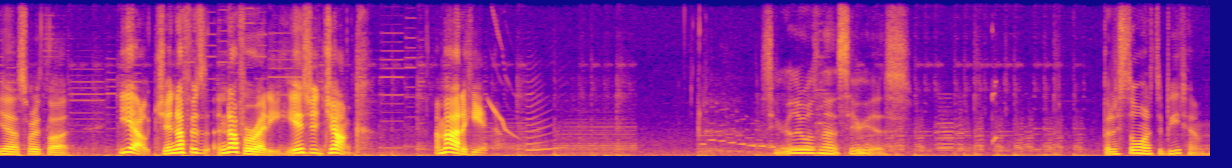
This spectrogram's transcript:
Yeah, that's what I thought. Youch, enough is enough already. Here's your junk. I'm out of here. See, it really wasn't that serious. But I still wanted to beat him.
